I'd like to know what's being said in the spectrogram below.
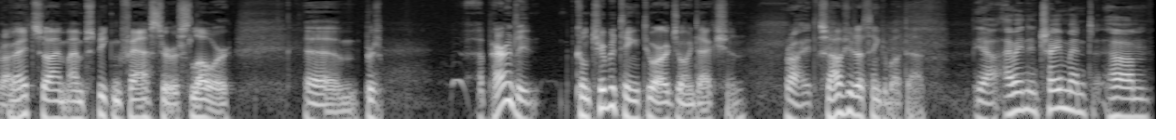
right. right? So I'm I'm speaking faster or slower, um, pers- apparently contributing to our joint action. Right. So how should I think about that? Yeah. I mean, entrainment um,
